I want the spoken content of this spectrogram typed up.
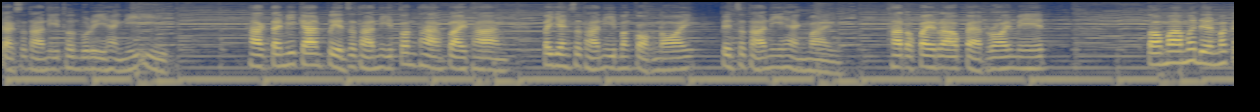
จากสถานีธนบุรีแห่งนี้อีก หากแต่มีการเปลี่ยนสถานีต้นทางปลายทาง ไปยังสถานีบางกอกน้อย เป็นสถานีแห่งใหม่ ถัดออกไปราว 800 เมตร ต่อมาเมื่อเดือนมก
